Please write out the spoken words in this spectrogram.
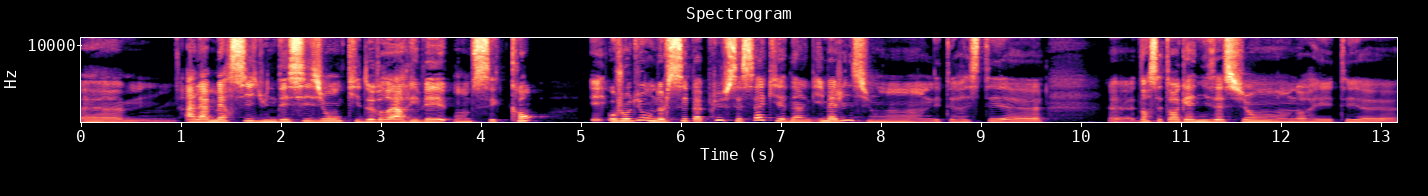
euh, à la merci d'une décision qui devrait arriver on ne sait quand. Et aujourd'hui, on ne le sait pas plus. C'est ça qui est dingue. Imagine si on était resté euh, euh, dans cette organisation, on aurait été euh,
